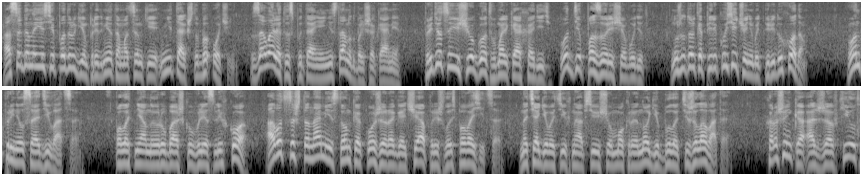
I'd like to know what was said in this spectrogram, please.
Особенно если по другим предметам оценки не так, чтобы очень. Завалят испытания и не станут большаками. Придется еще год в мальках ходить. Вот где позорище будет. Нужно только перекусить что-нибудь перед уходом. Он принялся одеваться. В полотняную рубашку влез легко, а вот со штанами из тонкой кожи рогача пришлось повозиться. Натягивать их на все еще мокрые ноги было тяжеловато. Хорошенько отжав килт,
